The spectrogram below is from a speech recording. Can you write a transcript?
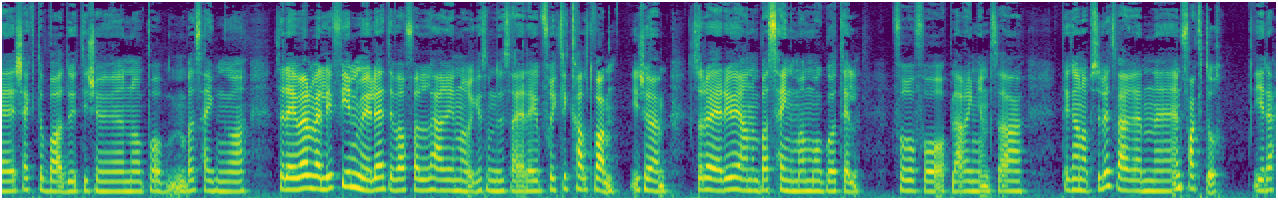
er kjekt å bade ute i sjøen og på basseng. Og, så det er jo en veldig fin mulighet, i hvert fall her i Norge, som du sier. Det er fryktelig kaldt vann i sjøen. Så da er det jo gjerne basseng man må gå til for å få opplæringen. Så det kan absolutt være en, en faktor i det.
